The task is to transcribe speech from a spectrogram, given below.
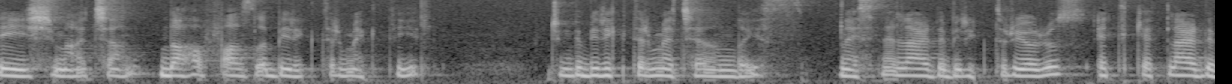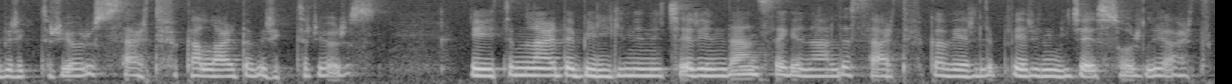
değişimi açan, daha fazla biriktirmek değil. Çünkü biriktirme çağındayız. Nesneler de biriktiriyoruz, etiketler de biriktiriyoruz, sertifikalar da biriktiriyoruz. Eğitimlerde bilginin içeriğindense genelde sertifika verilip verilmeyeceği soruluyor artık.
